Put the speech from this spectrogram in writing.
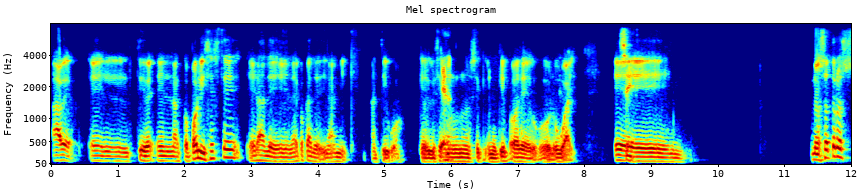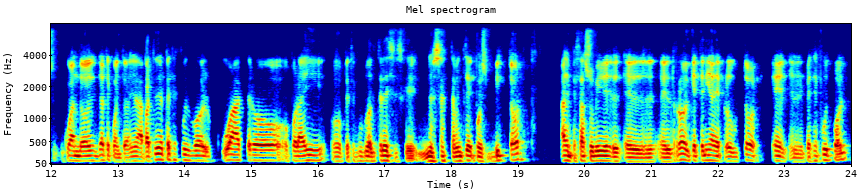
a ver, el, el Narcopolis este era de la época de Dynamic antiguo, que lo hicieron un equipo de Uruguay. Eh, nosotros, cuando, ya te cuento, a partir del PC Fútbol 4 o por ahí, o PC Fútbol 3, es que no exactamente, pues Víctor al empezar a subir el, rol que tenía de productor en el PC Fútbol,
